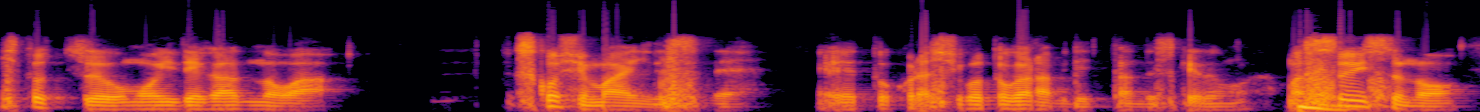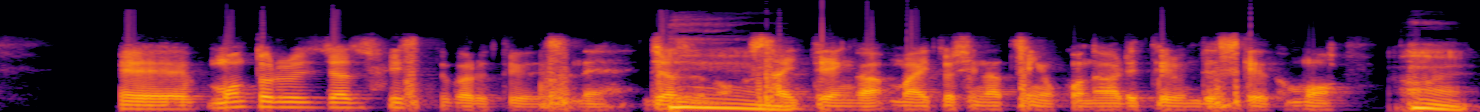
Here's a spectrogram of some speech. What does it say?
一つ思い出があるのは、少し前にですね、えっ、と、これは仕事絡みで行ったんですけども、まあ、うんスイスの、えーモントルジャズフェスティバルというですね、ジャズの祭典が毎年夏に行われてるんですけれども、はい。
